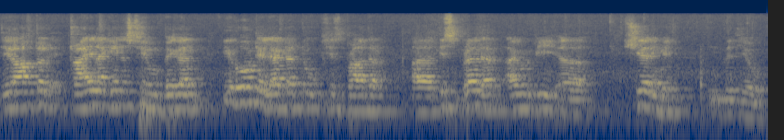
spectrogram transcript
Thereafter, trial against him began. He wrote a letter to his brother. Uh, this brother, I will be uh, sharing it with you.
